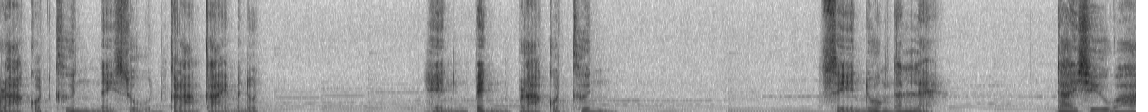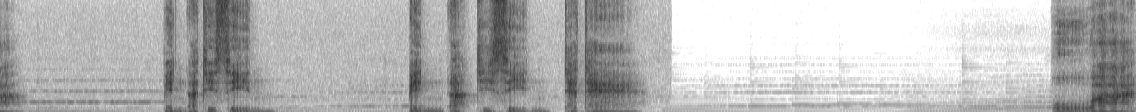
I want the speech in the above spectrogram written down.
ปรากฏขึ้นในศูนย์กลางกายมนุษย์ เห็นเป็นปรากฏขึ้น ศีลดวงนั้นแหละ ได้ชื่อว่า เป็นอธิศีล เป็นอธิศีลแท้ๆ โอวาท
